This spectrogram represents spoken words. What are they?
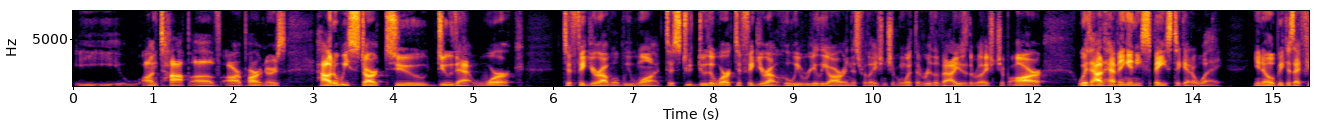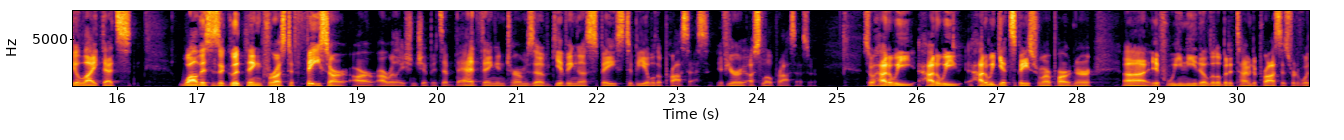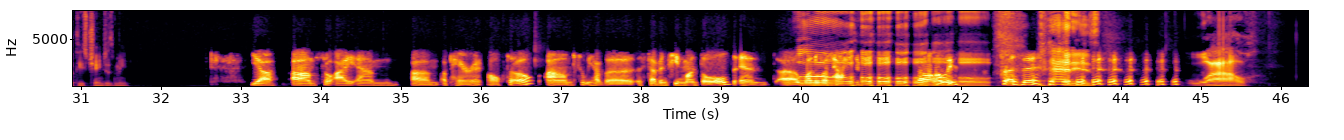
on top of our partners, how do we start to do that work to figure out what we want, to do the work to figure out who we really are in this relationship and what the real values of the relationship are, without having any space to get away? You know, because I feel like that's while this is a good thing for us to face our, our, our, relationship, it's a bad thing in terms of giving us space to be able to process if you're a slow processor. So how do we how do we how do we get space from our partner uh, if we need a little bit of time to process sort of what these changes mean? Yeah. Um, so I am um, a parent also. Um, so we have a 17 month old, and uh, one of us has to be always present. That is wow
